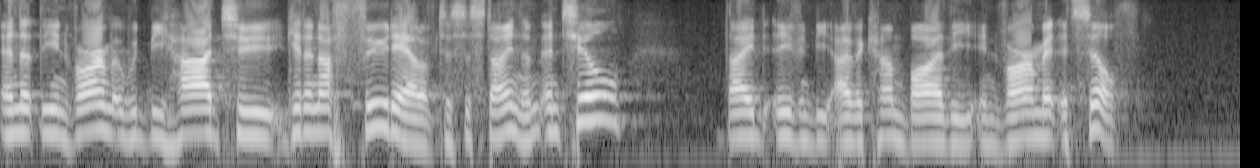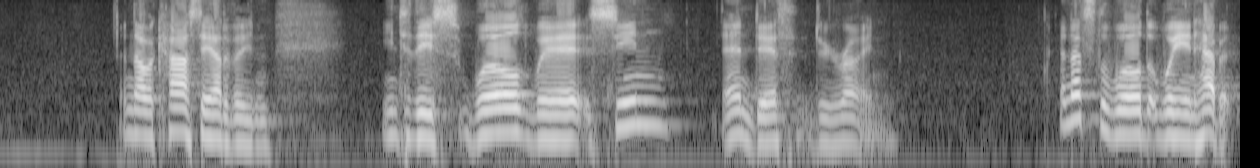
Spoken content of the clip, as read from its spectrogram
and that the environment would be hard to get enough food out of to sustain them until they'd even be overcome by the environment itself. And they were cast out of Eden into this world where sin and death do reign. And that's the world that we inhabit.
